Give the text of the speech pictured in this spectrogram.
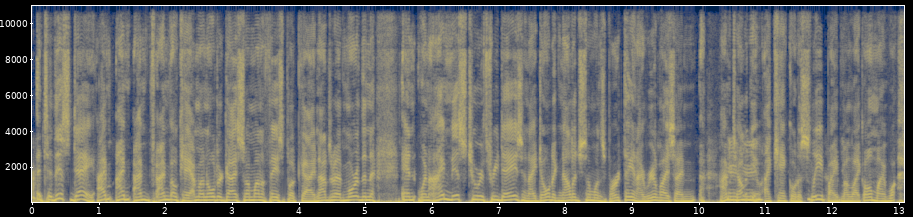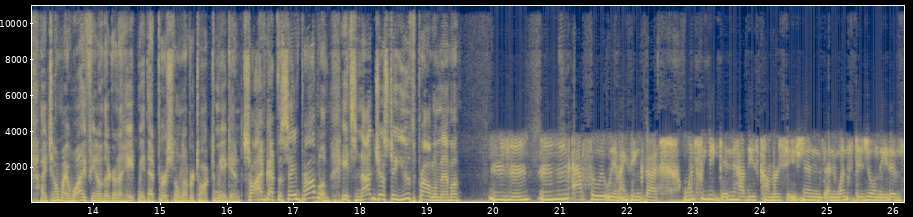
uh, to this day, I'm I'm I'm I'm okay. I'm an older guy, so I'm on a Facebook guy, not more than. And when I miss two or three days and I don't acknowledge someone's birthday, and I realize I'm I'm mm-hmm. telling you, I can't go to sleep. I, I'm like, oh my my I tell my wife, you know, they're going to hate me. That person will never talk to me again. So I've got the same problem. It's not just a youth problem, Emma. Mm-hmm, mm-hmm, absolutely. And I think that once we begin to have these conversations and once digital natives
